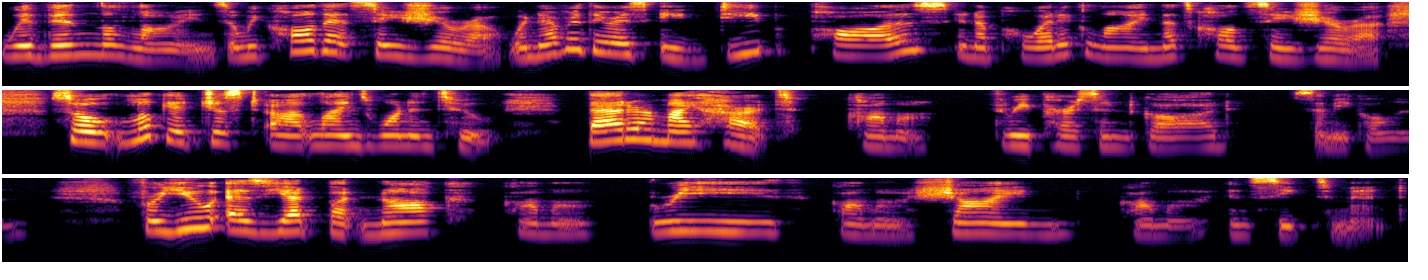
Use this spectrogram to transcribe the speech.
within the lines, and we call that caesura. Whenever there is a deep pause in a poetic line, that's called caesura. So look at just uh, lines one and two. Batter my heart, comma, three-personed God, semicolon. For you as yet but knock, comma, breathe, comma, shine, comma, and seek to mend.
